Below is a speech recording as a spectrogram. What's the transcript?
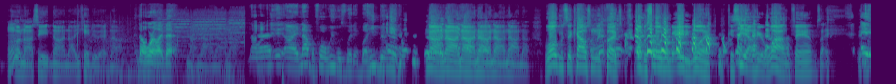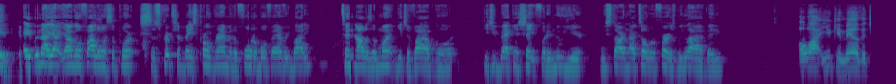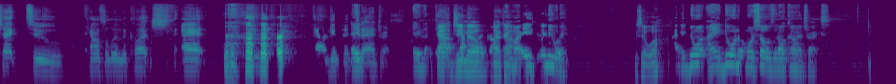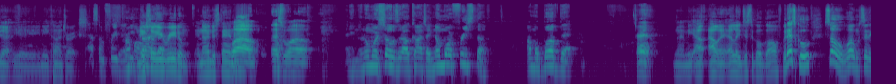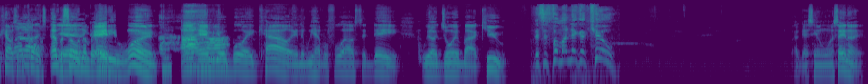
Hmm? Oh no, see, no, no, you can't do that. No, don't work like that? no, no, no, no. Nah, all right, not before we was with it, but he been with it. No, no, no, no, no, no, no. Welcome to Couch on the Clutch, episode number 81. Cause he out here wilding, fam. It's like hey, hey, but now y'all, y'all go follow and support subscription based programming, affordable for everybody. Ten dollars a month, get your vibe going, get you back in shape for the new year. We starting October first. We live, baby. Oh, I, you can mail the check to Council in the Clutch at. I'll give the, Hey. the address. And At Cal- Cal- gmail.com. My agent anyway. you said what? I ain't doing I ain't doing no more shows without contracts. Yeah, yeah, yeah. You need contracts. That's some free Yeah, promo. Make sure you read them and understand. them. Wow, that's wild. Ain't no, no more shows without contract. No more free stuff. I'm above that. Damn. You know what I mean, out, out in LA just to go golf, but that's cool. So, welcome to the Couch on the Clutch, episode Yeah, number great. 81. I am Uh-huh. your boy Cal, and we have a full house today. We are joined by Q. This is for my nigga Q. I guess he don't want to say nothing.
